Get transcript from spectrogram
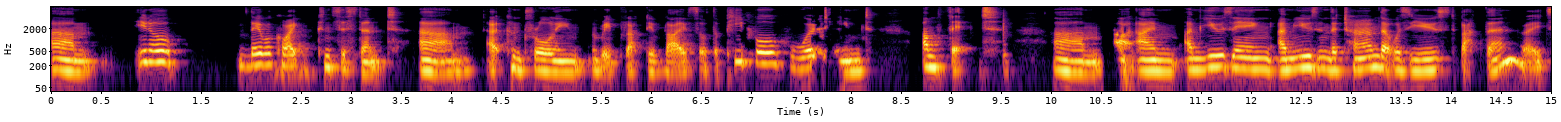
um, you know, they were quite consistent um, at controlling the reproductive lives of the people who were deemed unfit. Um, I, am I'm, I'm using I'm using the term that was used back then, right?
